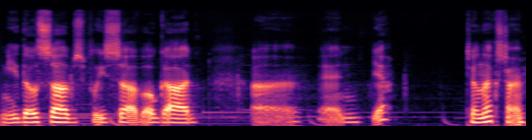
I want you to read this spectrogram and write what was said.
need those subs. Please sub. Oh God. Uh, and yeah, till next time.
